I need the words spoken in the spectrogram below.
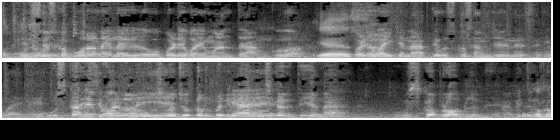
उन्हें उसको बुरा नहीं लगेगा वो बड़े भाई मानते हैं हमको। यस बड़े भाई के नाते उसको समझे सनी भाई ने। उसका नहीं प्रॉब्लम है। उसको जो कंपनी मैनेज करती है ना उसको प्रॉब्लम है। अभी तुमको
